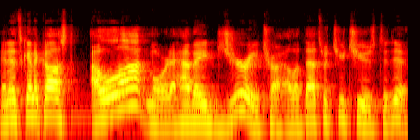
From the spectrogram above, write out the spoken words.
And it's going to cost a lot more to have a jury trial if that's what you choose to do.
